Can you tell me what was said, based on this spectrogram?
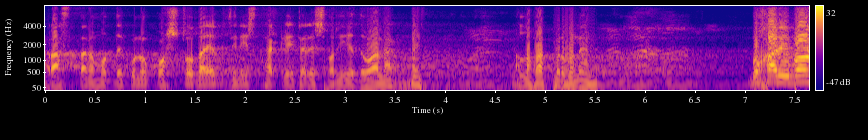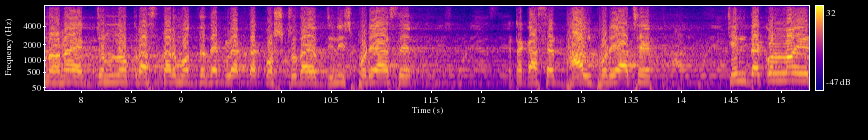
রাস্তার মধ্যে কোনো কষ্টদায়ক জিনিস থাকলে এটারে সরিয়ে দেওয়া লাগবে। আল্লাহ আকবর বলেন। বুখারি বর্ণনা, একজন লোক রাস্তার মধ্যে দেখল একটা কষ্টদায়ক জিনিস পড়ে আছে। একটা গাছের ঢাল পড়ে আছে। চিন্তা করল, এই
